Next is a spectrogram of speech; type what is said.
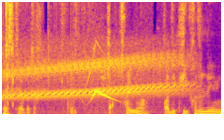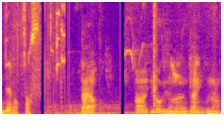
테스트 해보자 쫙 걸려 어디 귀 거슬리는 데는 없어? 나요. 아, 여기서 나는 게 아니구나.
